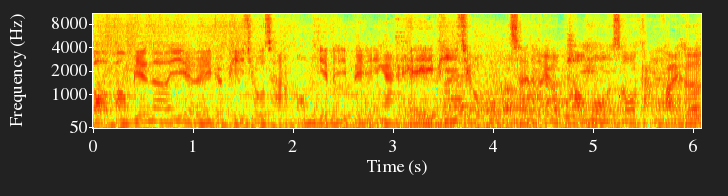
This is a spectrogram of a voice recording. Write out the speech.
堡旁边呢，也有一个啤酒厂。我们点了一杯，你看黑啤酒，趁还有泡沫的时候赶快喝。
